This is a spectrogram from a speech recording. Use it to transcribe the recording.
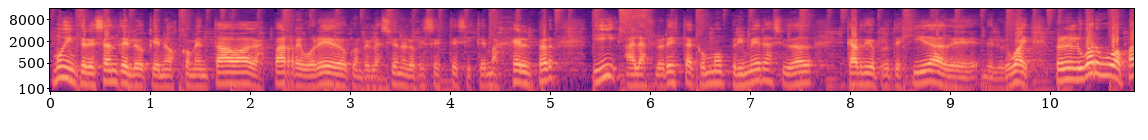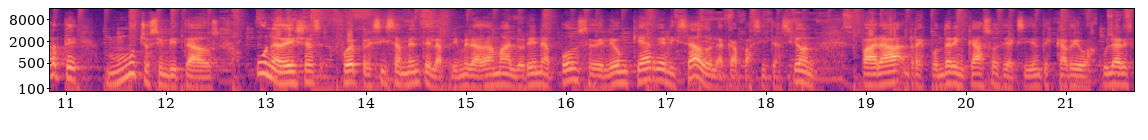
Muy interesante lo que nos comentaba Gaspar Reboredo con relación a lo que es este sistema Helper y a la Floresta como primera ciudad cardioprotegida del Uruguay. Pero en el lugar hubo aparte muchos invitados. Una de ellas fue precisamente la primera dama Lorena Ponce de León que ha realizado la capacitación para responder en casos de accidentes cardiovasculares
